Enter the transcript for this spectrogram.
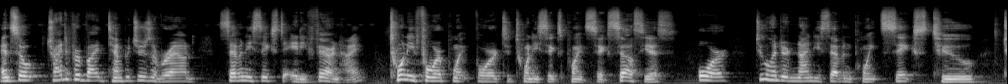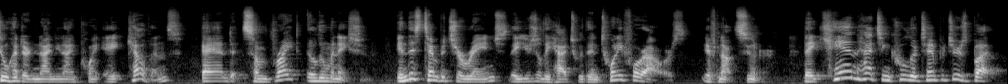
And so try to provide temperatures of around 76 to 80 Fahrenheit, 24.4 to 26.6 Celsius, or 297.6 to 299.8 kelvins, and some bright illumination. In this temperature range, they usually hatch within 24 hours, if not sooner. They can hatch in cooler temperatures, but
